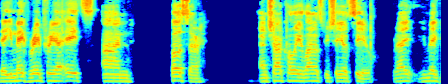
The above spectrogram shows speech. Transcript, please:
that you make Rei Priya Eitz on Bosar and Shakol Ilanos Mishayotziu, right? You make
